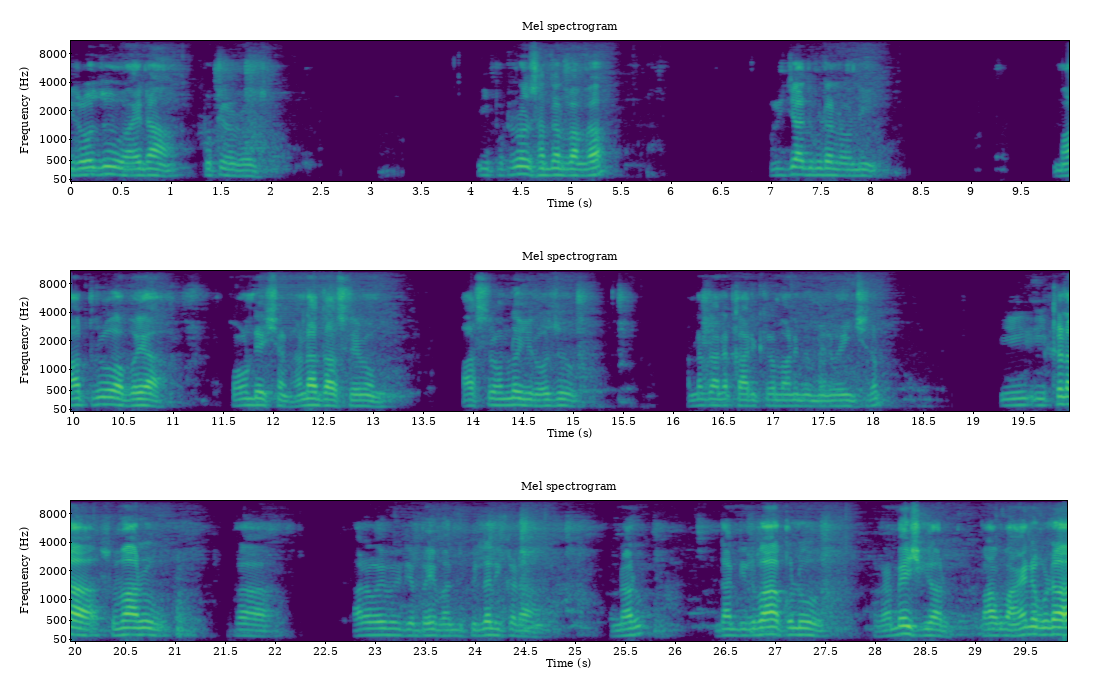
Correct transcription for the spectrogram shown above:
ఈరోజు ఆయన పుట్టినరోజు. ఈ పుట్టినరోజు సందర్భంగా విద్యార్థిగూడలోని మాతృ అభయ ఫౌండేషన్ అనాథాశ్రమం ఆశ్రమంలో ఈరోజు అన్నదాన కార్యక్రమాన్ని మేము నిర్వహించినాం. ఈ ఇక్కడ సుమారు ఒక అరవై డెబ్భై మంది పిల్లలు ఇక్కడ ఉన్నారు. దాని నిర్వాహకులు రమేష్ గారు పాపం ఆయన కూడా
